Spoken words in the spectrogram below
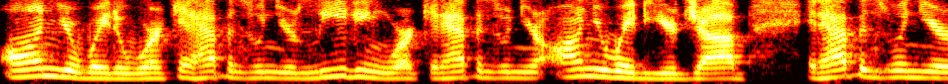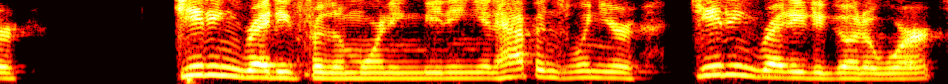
on your way to work. It happens when you're leaving work. It happens when you're on your way to your job. It happens when you're getting ready for the morning meeting. It happens when you're getting ready to go to work.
